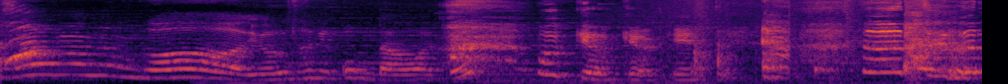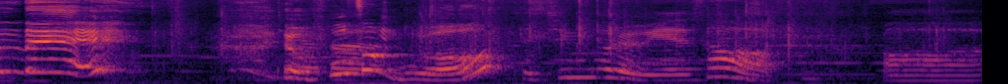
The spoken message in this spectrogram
사오는 거 영상에 꼭 나와줘. 오케이 오케이 오케이. 아 근데 야 포장 뭐야? 제 친구를 위해서 어,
